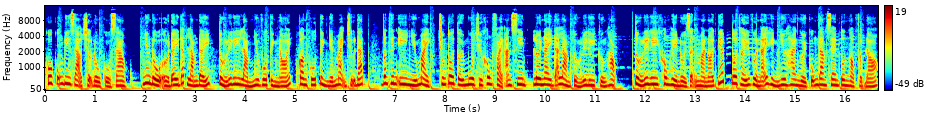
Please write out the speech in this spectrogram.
cô cũng đi dạo chợ đồ cổ sao? Nhưng đồ ở đây đắt lắm đấy, tưởng Lily làm như vô tình nói, còn cố tình nhấn mạnh chữ đắt. Vân Thiên Y nhíu mày, chúng tôi tới mua chứ không phải ăn xin, lời này đã làm tưởng Lily cứng họng. Tưởng Lily không hề nổi giận mà nói tiếp, tôi thấy vừa nãy hình như hai người cũng đang xem tôn ngọc Phật đó.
